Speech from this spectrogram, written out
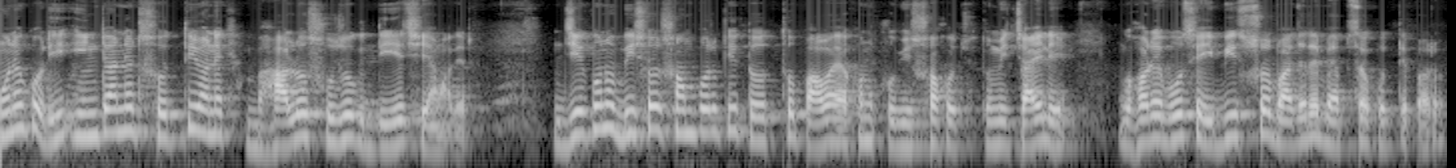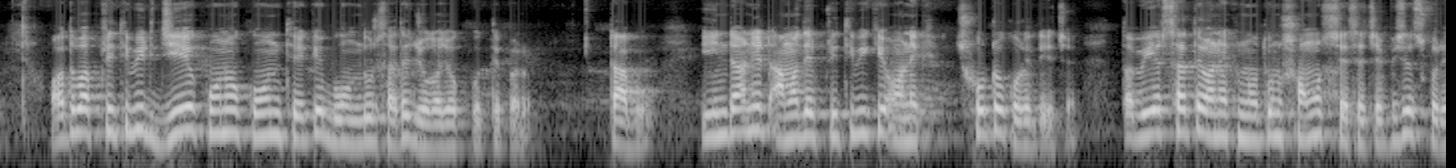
মনে করি ইন্টারনেট সত্যিই অনেক ভালো সুযোগ দিয়েছে আমাদের। যে কোনো বিষয় সম্পর্কে তথ্য পাওয়া এখন খুবই সহজ। তুমি চাইলে ঘরে বসেই বিশ্ব বাজারে ব্যবসা করতে পারো অথবা পৃথিবীর যে কোনো কোণ থেকে বন্ধুর সাথে যোগাযোগ করতে পারো। টাবু ইন্টারনেট আমাদের পৃথিবীকে অনেক ছোট করে দিয়েছে। তবে এর সাথে অনেক নতুন সমস্যা এসেছে। বিশেষ করে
